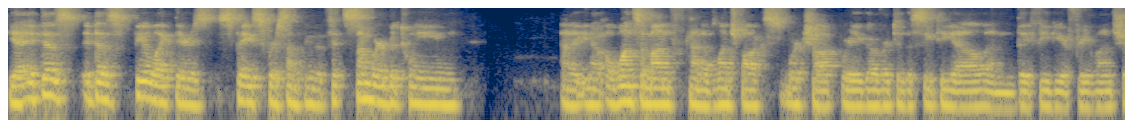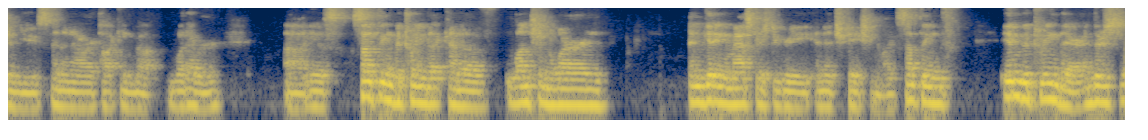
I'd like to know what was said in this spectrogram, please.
yeah, it does. It does feel like there's space for something that fits somewhere between, uh, you know, a once a month kind of lunchbox workshop where you go over to the CTL and they feed you a free lunch and you spend an hour talking about whatever. Uh, you know, something between that kind of lunch and learn and getting a master's degree in education, like something in between there. And there's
